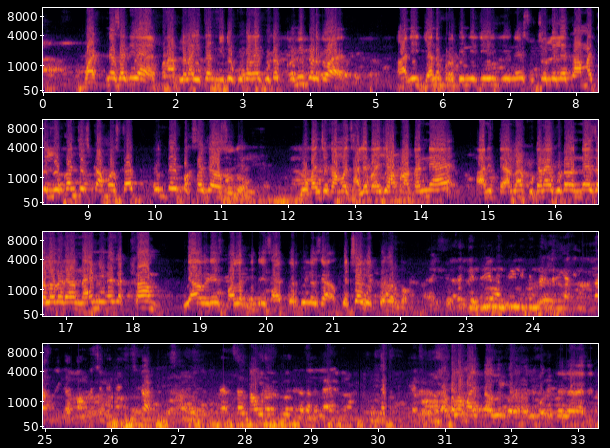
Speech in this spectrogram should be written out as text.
वाटण्यासाठी आहे पण आपल्याला इथं निधी कुठं नाही कुठं कमी पडतो आहे आणि जनप्रतिनिधीने सुचवलेले काम आहे ते लोकांचेच काम असतात कोणत्याही पक्षाचे असू तो लोकांचे काम झाले पाहिजे हा प्राधान्य आहे आणि त्याला कुठं नाही कुठं अन्याय झाला तर न्याय मिळण्याचं काम यावेळेस पालकमंत्री साहेब करतील अशी अपेक्षा व्यक्त करतो. केंद्रीय मंत्री नितीन गडकरी यांनी नुकताच एका काँग्रेसचे नेते शिकार त्यांचं नाव रद्द करण्यात आलेलं आहे. मला माहीत नाही अजून बघितलेलं नाही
